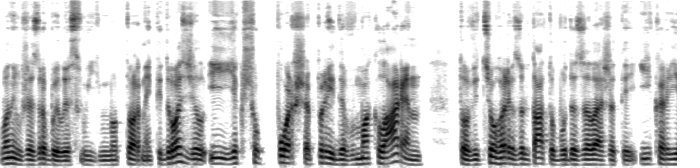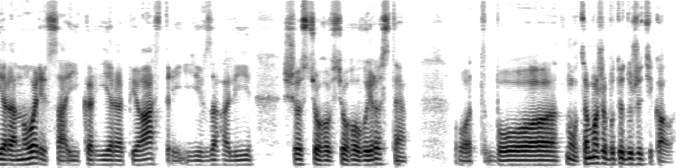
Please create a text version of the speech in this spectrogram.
Вони вже зробили свій моторний підрозділ. І якщо Porsche прийде в Макларен, то від цього результату буде залежати і кар'єра Норріса, і кар'єра Піастрі, і взагалі, що з цього всього виросте. От, бо ну, це може бути дуже цікаво.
